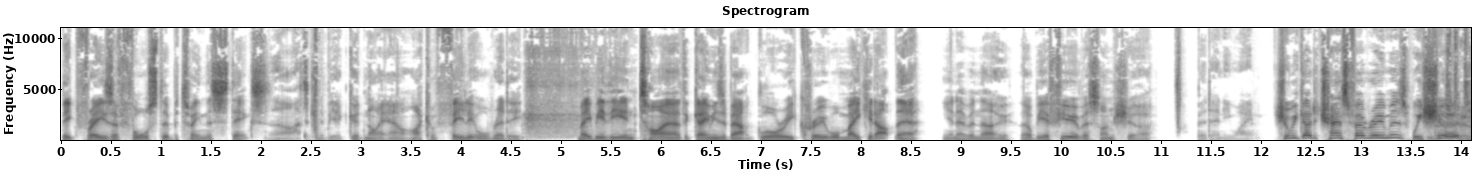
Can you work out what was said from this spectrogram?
big Fraser Forster between the sticks. Oh, it's going to be a good night out. I can feel it already. Maybe the entire the game is about glory crew will make it up there. You never know. There'll be a few of us, I'm sure. But anyway, should we go to transfer rumours? We should,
